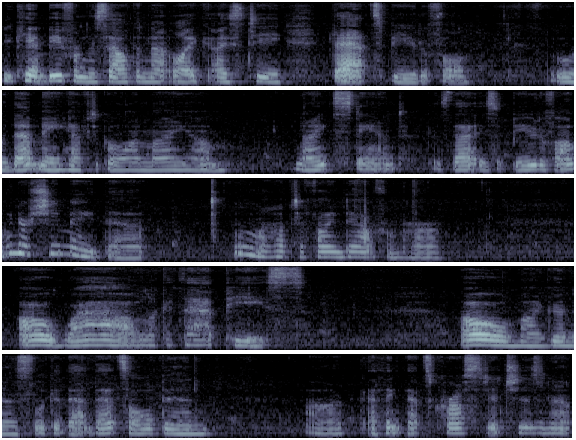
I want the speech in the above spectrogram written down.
You can't be from the South and not like iced tea. That's beautiful. Ooh, that may have to go on my um, nightstand because that is a beautiful. I wonder if she made that. Oh, I'll have to find out from her. Oh, wow, look at that piece. Oh my goodness, look at that. That's all been, uh, I think that's cross stitch, isn't it?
